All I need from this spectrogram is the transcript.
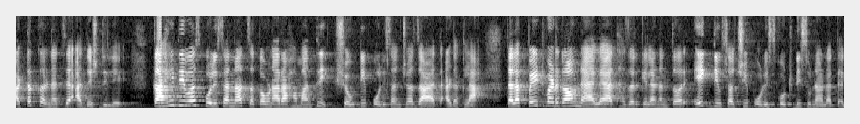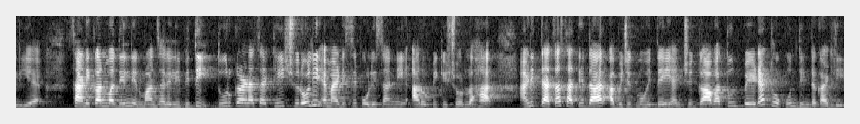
अटक करण्याचे आदेश दिले. काही दिवस पोलिसांना चकवणारा हा मांत्रिक शेवटी पोलिसांच्या जाळ्यात अडकला. त्याला पेठ वडगाव न्यायालयात हजर केल्यानंतर एक दिवसाची पोलीस कोठडी सुनावण्यात आली आहे स्थानिकांमधील निर्माण झालेली भीती दूर करण्यासाठी शिरोली एमआयडीसी पोलिसांनी आरोपी किशोर लोहार आणि त्याचा साथीदार अभिजित मोहिते यांची गावातून बेड्या ठोकून धिंड काढली.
